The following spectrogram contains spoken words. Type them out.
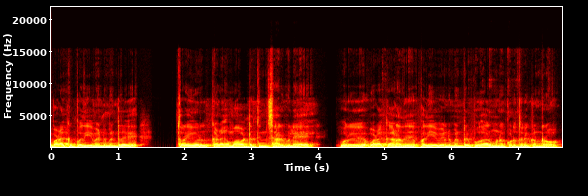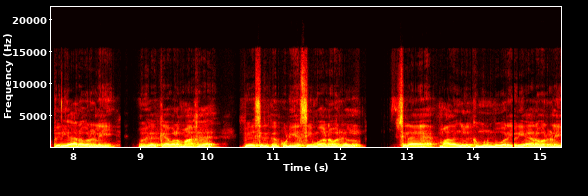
வழக்கு பதிய வேண்டும் என்று துறையூர் கழக மாவட்டத்தின் சார்பிலே ஒரு வழக்கானது பதிய வேண்டும் என்று புகார் மனு கொடுத்திருக்கின்றோம். பெரியார் அவர்களை மிக கேவலமாக பேசியிருக்கக்கூடிய சீமான் அவர்கள் சில மாதங்களுக்கு முன்பு வரை பெரியார் அவர்களை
